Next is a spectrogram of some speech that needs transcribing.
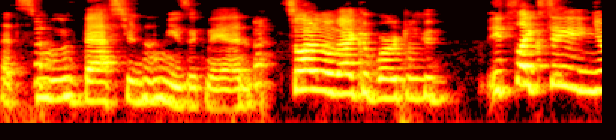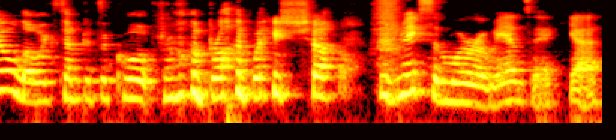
That smooth bastard, in the music man. So I don't know. That could work. You could. It's like saying YOLO, except it's a quote from a Broadway show. Which makes it more romantic, yeah.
